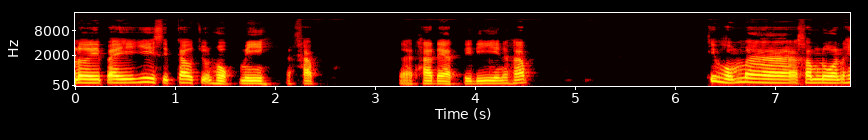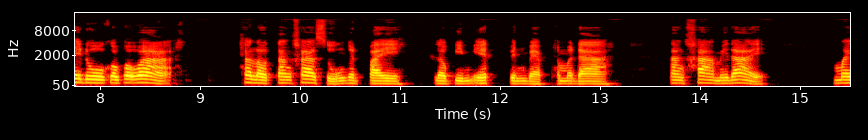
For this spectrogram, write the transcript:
เลยไป 29.6 มีนะครับถ้าแดดดี ๆ นะครับ ที่ผมมาคำนวณให้ดูก็เพราะว่าถ้าเราตั้งค่าสูงกินไป เรา BMS เอเป็นแบบธรรมดา ตั้งค่าไม่ได้ ไม่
